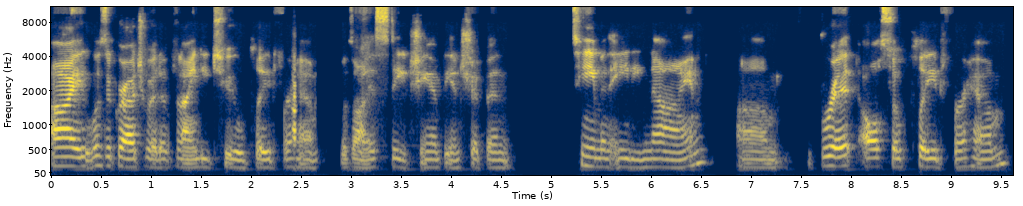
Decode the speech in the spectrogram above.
I was a graduate of 92, played for him, was on his state championship and team in 89. Um, Britt also played for him.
